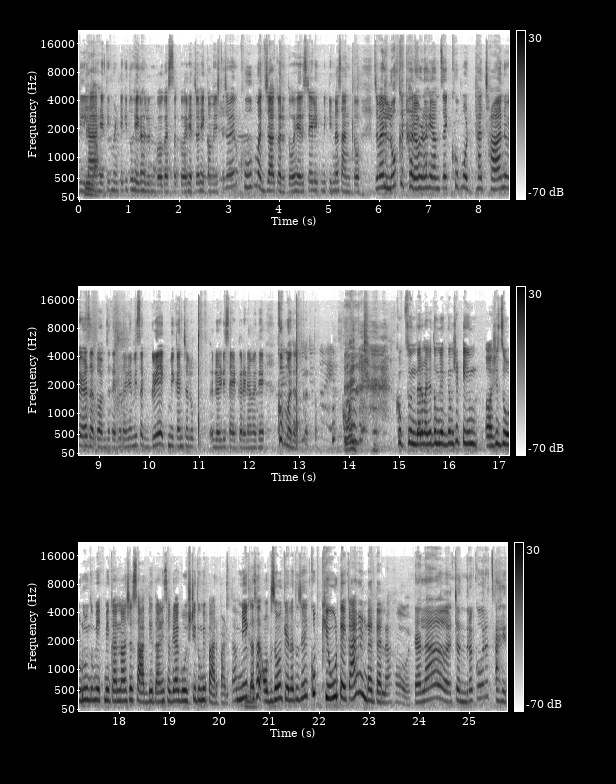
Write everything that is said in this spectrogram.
लीला आहे ती म्हणते की तू हे घालून बघ असं कर ह्याच्यावर हे कॉम्बिनेशन त्याच्यामुळे खूप मज्जा करतो हेअरस्टाईल एकमेकींना सांगतो. त्याच्यामुळे लुक ठरवणं हे आमचा एक खूप मोठा छान वेळ जातो आमचा त्याच्यात. आणि आम्ही सगळे एकमेकांच्या लुक डिसाईड करण्यामध्ये खूप मदत करतो. खूप सुंदर. म्हणजे तुम्ही एकदम अशी टीम अशी जोडून तुम्ही एकमेकांना अशा साथ देता आणि सगळ्या गोष्टी तुम्ही पार पाडता. मी एक असं ऑब्झर्व केलं तुझे खूप क्यूट आहे. काय म्हणतात त्याला? हो त्याला चंद्रकोरच आहेत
